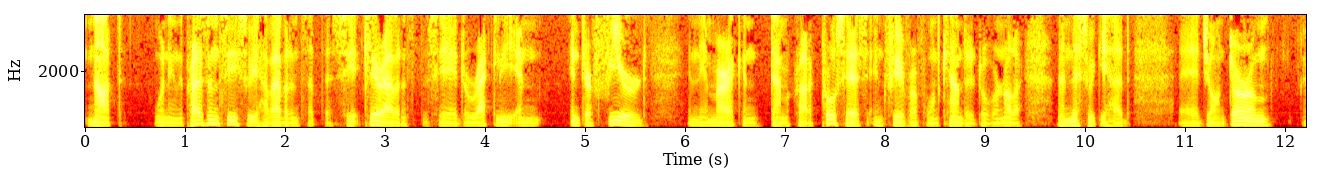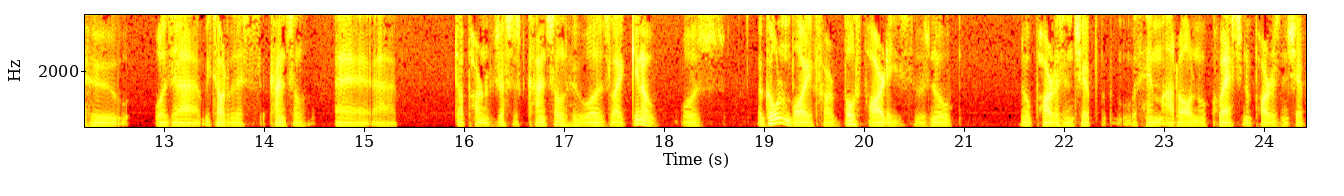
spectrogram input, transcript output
not winning the presidency. So you have evidence that the CIA, clear evidence that the CIA directly in, interfered in the American democratic process in favour of one candidate over another. And this week you had uh, John Durham, who was a we talked about this counsel, uh, uh, Department of Justice counsel, who was like you know was a golden boy for both parties. There was no no partisanship with him at all, no question of partisanship.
